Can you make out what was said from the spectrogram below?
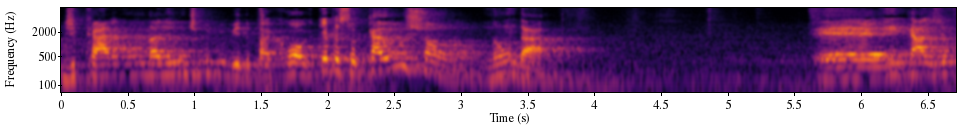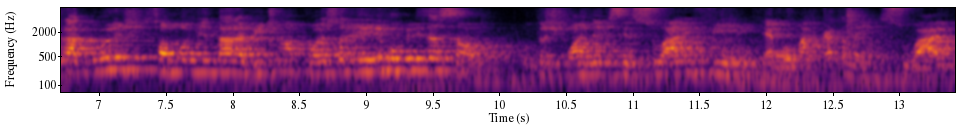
de cara não dá nenhum tipo de bebida. Para qualquer pessoa que caiu no chão, não dá. É, em caso de fraturas, só movimentar a vítima após sua imobilização. O transporte deve ser suave e firme. É bom marcar também, suave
